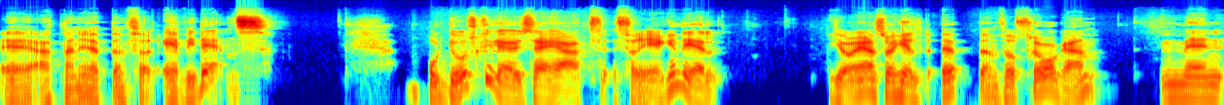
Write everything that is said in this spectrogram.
eh, att man är öppen för evidens. Och då skulle jag ju säga att för egen del, jag är alltså helt öppen för frågan, men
